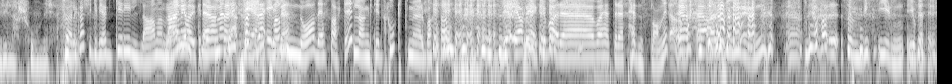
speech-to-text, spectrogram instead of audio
relasjoner. Jeg føler kanskje ikke vi har grilla han ennå. Nei, vi har jo ikke det. Vi har Men kanskje det er egentlig nå det starter? Langtidskokt mørbakt han. Vi, ja, vi har egentlig bare hva heter det, pensla han litt. Ja. Det er bare så vidt gyllen, Jo Petter.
